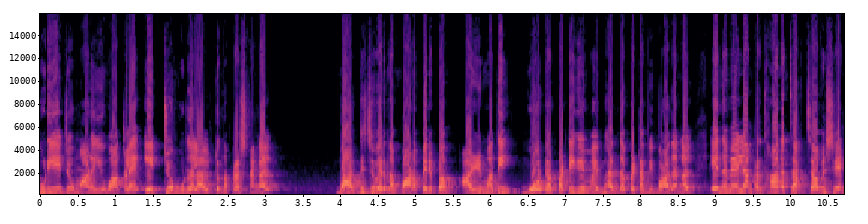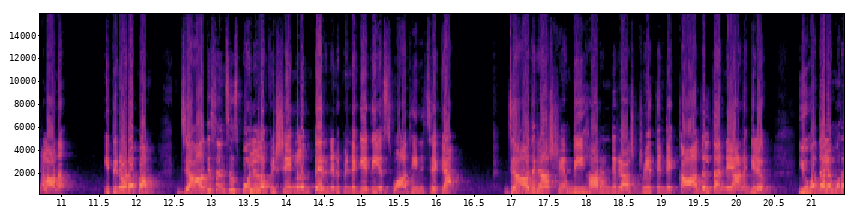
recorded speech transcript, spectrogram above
കുടിയേറ്റവുമാണ് യുവാക്കളെ ഏറ്റവും കൂടുതൽ അലട്ടുന്ന പ്രശ്നങ്ങൾ. വർദ്ധിച്ചു വരുന്ന പണപ്പെരുപ്പം അഴിമതി വോട്ടർ പട്ടികയുമായി ബന്ധപ്പെട്ട വിവാദങ്ങൾ എന്നിവയെല്ലാം പ്രധാന ചർച്ചാ വിഷയങ്ങളാണ്. ഇതിനോടൊപ്പം ജാതി സെൻസസ് പോലുള്ള വിഷയങ്ങളും തെരഞ്ഞെടുപ്പിന്റെ ഗതിയെ സ്വാധീനിച്ചേക്കാം. ജാതി രാഷ്ട്രീയം ബീഹാറിന്റെ രാഷ്ട്രീയത്തിന്റെ കാതൽ തന്നെയാണെങ്കിലും യുവതലമുറ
